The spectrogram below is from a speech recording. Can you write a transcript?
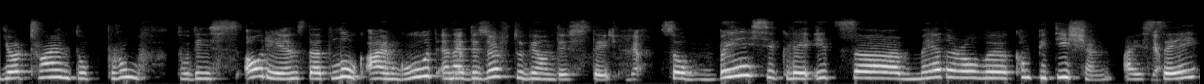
you're trying to prove to this audience that look, I'm good and I deserve to be on this stage. Yeah. So basically, it's a matter of a competition, I say.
